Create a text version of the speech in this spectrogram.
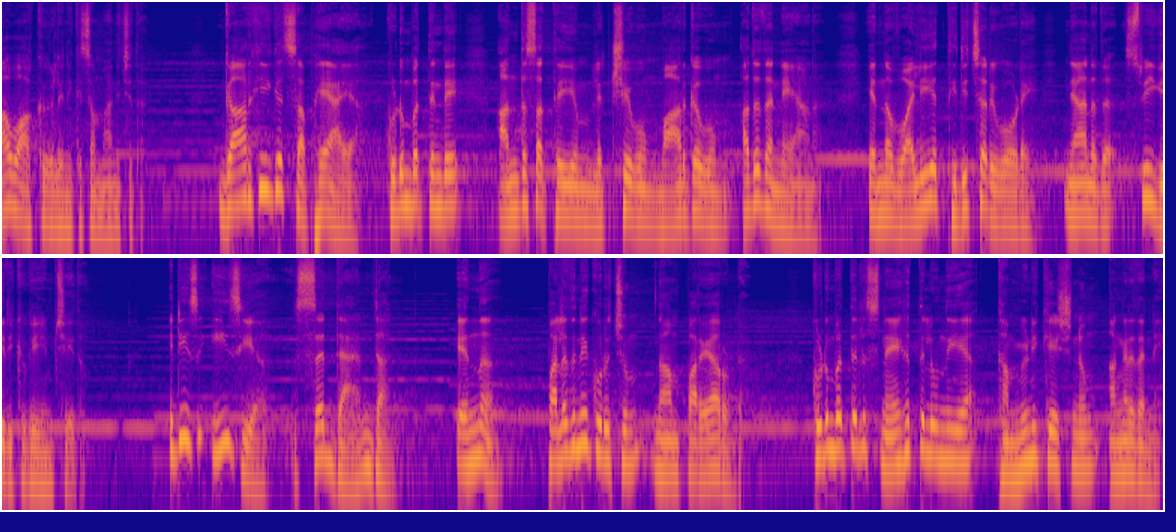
ആ വാക്കുകൾ എനിക്ക് സമ്മാനിച്ചത്. ഗാർഹിക സഭയായ കുടുംബത്തിന്റെ അന്തസത്തയും ലക്ഷ്യവും മാർഗവും അതുതന്നെയാണ് എന്ന വലിയ തിരിച്ചറിവോടെ ഞാനത് സ്വീകരിക്കുകയും ചെയ്തു. It is easier said and done എന്ന് പലതിനെക്കുറിച്ചും നാം പറയാറുണ്ട്. കുടുംബത്തിൽ സ്നേഹത്തിലൂന്നിയ കമ്മ്യൂണിക്കേഷനും അങ്ങനെ തന്നെ.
